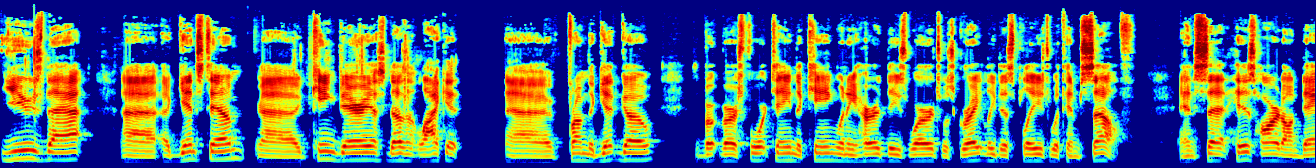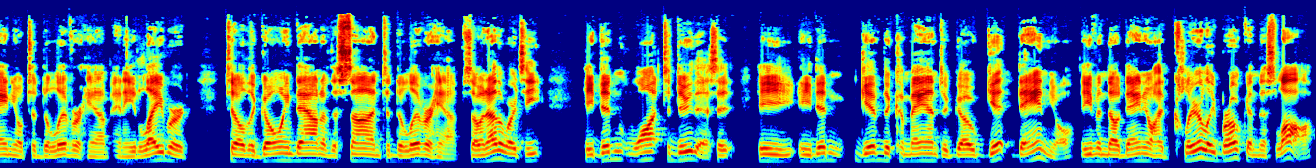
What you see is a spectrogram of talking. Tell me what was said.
use that uh, against him. Uh, King Darius doesn't like it uh, from the get go. Verse 14 The king, when he heard these words, was greatly displeased with himself and set his heart on Daniel to deliver him, and he labored till the going down of the sun to deliver him. So, in other words, he he didn't want to do this. It, he he didn't give the command to go get Daniel, even though Daniel had clearly broken this law.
